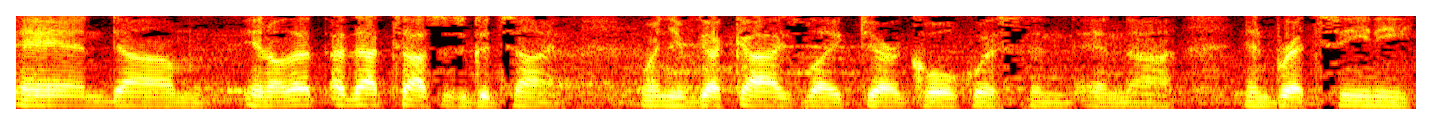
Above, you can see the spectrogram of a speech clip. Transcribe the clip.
And um, you know that that to us is a good sign when you've got guys like Jared Colquist and and uh, and Brett Seney,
